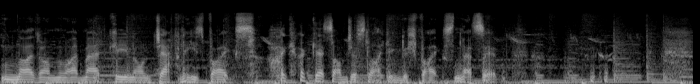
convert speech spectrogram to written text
Neither am I mad keen on Japanese bikes. I guess I'm just like English bikes and that's it.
